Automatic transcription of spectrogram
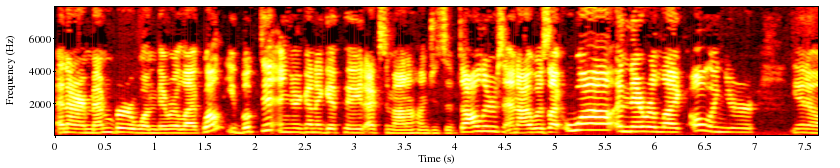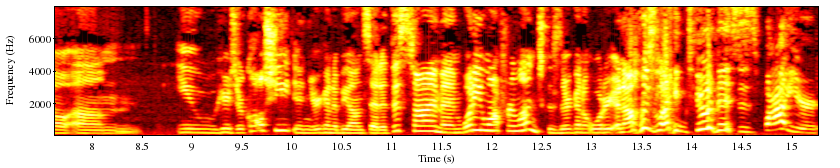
And I remember when they were like, "Well, you booked it, and you're gonna get paid X amount of hundreds of dollars," and I was like, "Wow!" And they were like, "Oh, and you're, you know, um, you here's your call sheet, and you're gonna be on set at this time, and what do you want for lunch? Because they're gonna order." And I was like, "Dude, this is fire!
